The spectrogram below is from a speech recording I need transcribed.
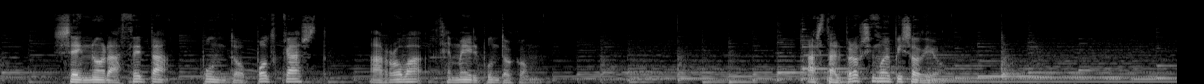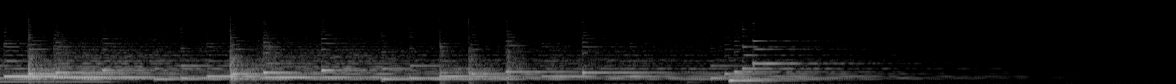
senoraz.podcast.gmail.com Hasta el próximo episodio.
